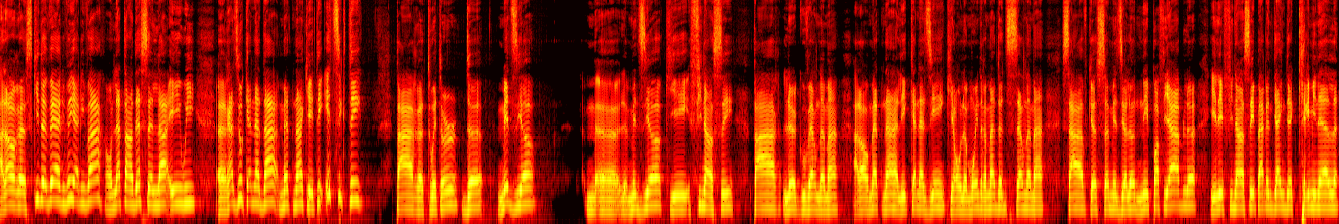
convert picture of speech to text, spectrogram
Alors, euh, ce qui devait arriver arriva. On l'attendait, celle-là. Et oui, euh, Radio-Canada, maintenant, qui a été étiqueté par euh, Twitter de média, le média qui est financé par le gouvernement. Alors maintenant, les Canadiens qui ont le moindrement de discernement savent que ce média-là n'est pas fiable. Il est financé par une gang de criminels.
